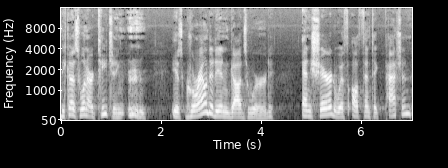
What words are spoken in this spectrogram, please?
Because when our teaching is grounded in God's Word and shared with authentic passion,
